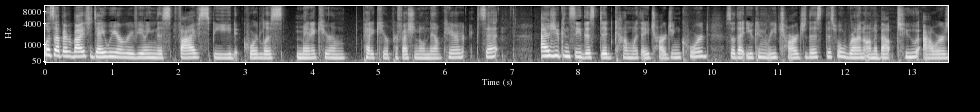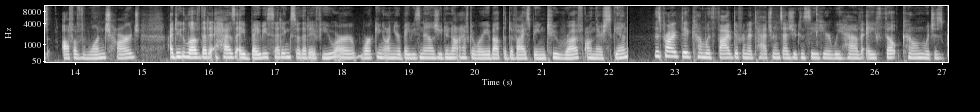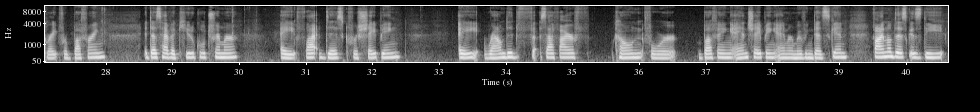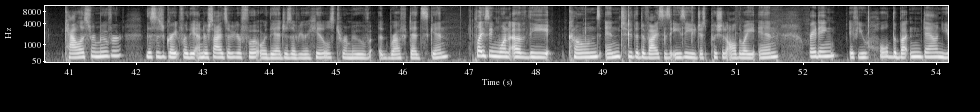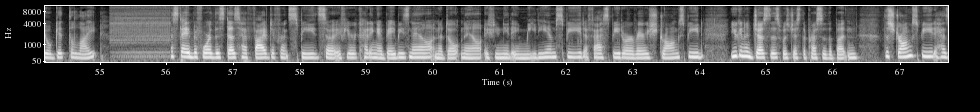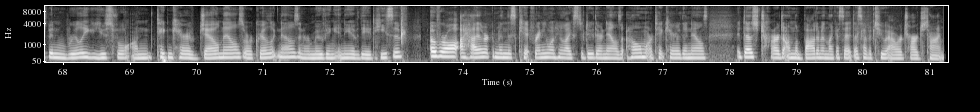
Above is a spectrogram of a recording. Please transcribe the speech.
What's up, everybody? Today we are reviewing this five speed cordless manicure and pedicure professional nail care set. As you can see, this did come with a charging cord so that you can recharge this. This will run on about two hours off of one charge. I do love that it has a baby setting so that if you are working on your baby's nails, you do not have to worry about the device being too rough on their skin. This product did come with five different attachments. As you can see here, we have a felt cone, which is great for buffering. It does have a cuticle trimmer, a flat disc for shaping, a rounded sapphire cone for buffing and shaping and removing dead skin. Final disc is the callus remover. This is great for the undersides of your foot or the edges of your heels to remove rough dead skin. Placing one of the cones into the device is easy. You just push it all the way in. Rating, if you hold the button down, you'll get the light. I stated before this does have five different speeds. So if you're cutting a baby's nail, an adult nail, if you need a medium speed, a fast speed, or a very strong speed, you can adjust this with just the press of the button. The strong speed has been really useful on taking care of gel nails or acrylic nails and removing any of the adhesive. Overall, I highly recommend this kit for anyone who likes to do their nails at home or take care of their nails. It does charge on the bottom, and like I said, it does have a two hour charge time.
